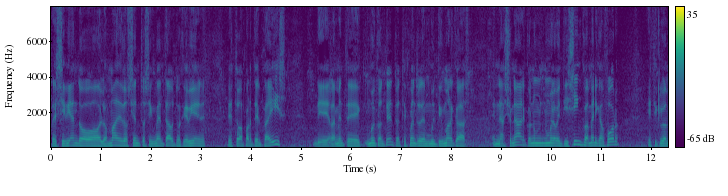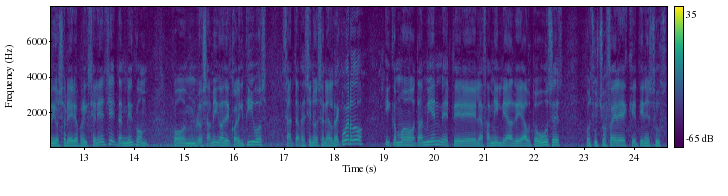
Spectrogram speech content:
recibiendo los más de 250 autos que vienen de toda parte del país. De, realmente muy contento en este encuentro de multimarcas nacional con un número 25, American Ford, este Club Amigos Solidarios por excelencia, y también con, con los amigos de colectivos santafesinos en el recuerdo y como también este, la familia de autobuses con sus choferes que tienen sus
